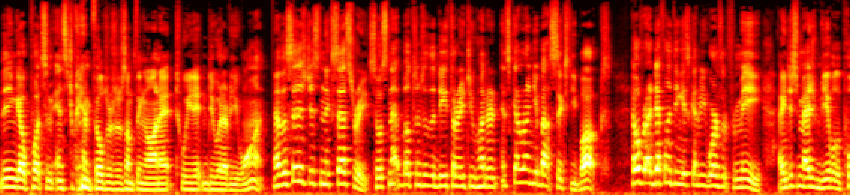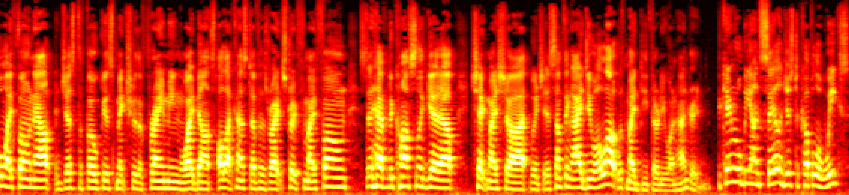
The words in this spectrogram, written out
then you can go put some Instagram filters or something on it, tweet it, and do whatever you want. Now this is just an accessory, so it's not built into the D3200, it's going to run you about 60 bucks. However, I definitely think it's going to be worth it for me. I can just imagine being able to pull my phone out, adjust the focus, make sure the framing, white balance, all that kind of stuff is right straight from my phone, instead of having to constantly get up, check my shot, which is something I do a lot with my D3100. The camera will be on sale in just a couple of weeks,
